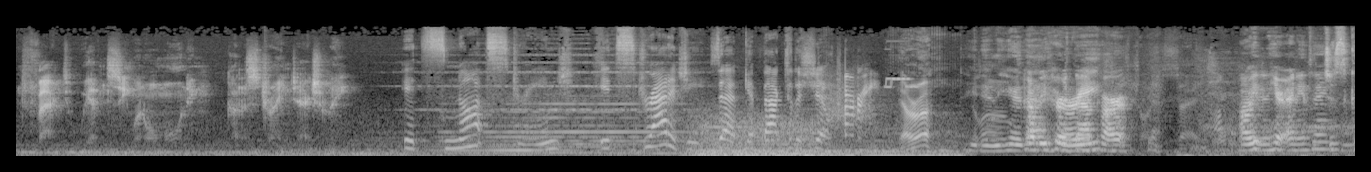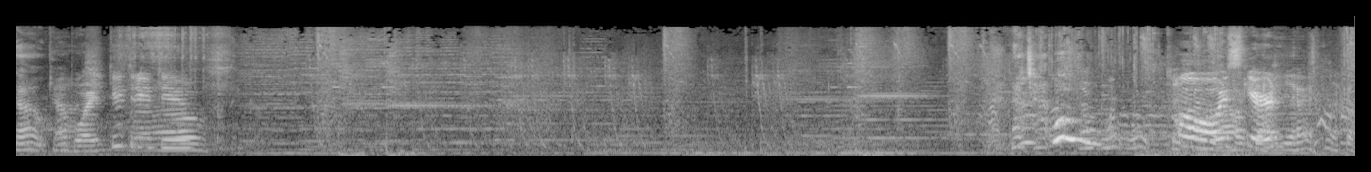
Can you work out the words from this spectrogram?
In fact, we haven't seen one all morning. Kind of strange, actually. It's not strange. It's strategy. Zeb, get back to the ship. Hurry! Era? He didn't hear that? Have we heard Hurry. that part? Oh, he didn't hear anything? Just go. Oh boy. Do do do do. Chat. Oh, I'm scared. Yeah.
